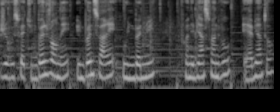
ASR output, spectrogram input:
je vous souhaite une bonne journée, une bonne soirée ou une bonne nuit. Prenez bien soin de vous et à bientôt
